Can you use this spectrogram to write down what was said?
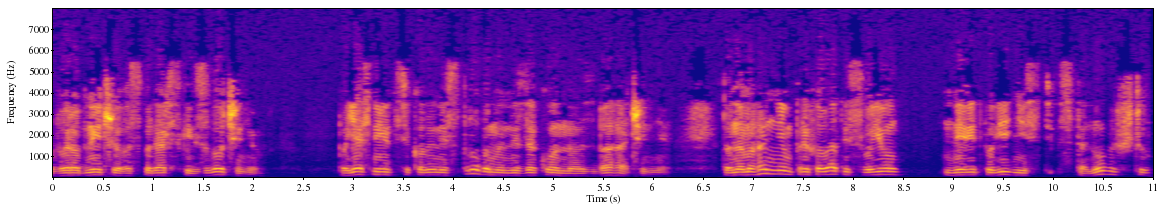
виробничих господарських злочинів пояснюється коли не спробами незаконного збагачення, то намаганням приховати свою невідповідність становищу,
